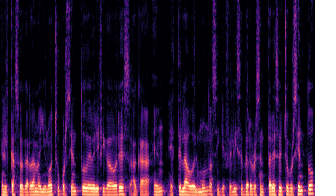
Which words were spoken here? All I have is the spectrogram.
En el caso de Cardano hay un 8% de verificadores acá en este lado del mundo, así que felices de representar ese 8%.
